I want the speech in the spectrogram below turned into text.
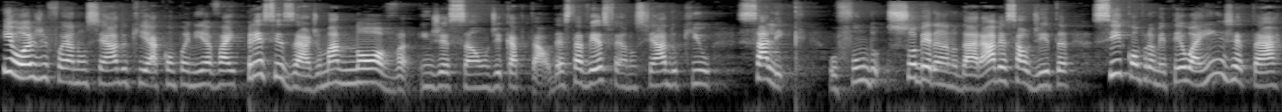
E hoje foi anunciado que a companhia vai precisar de uma nova injeção de capital. Desta vez foi anunciado que o Salik, o Fundo Soberano da Arábia Saudita se comprometeu a injetar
